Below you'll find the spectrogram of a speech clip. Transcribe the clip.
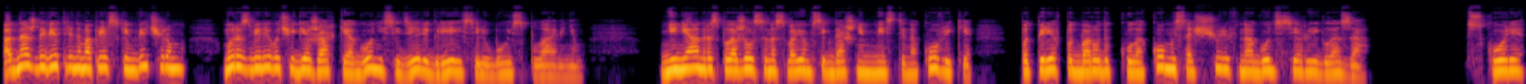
Однажды ветреным апрельским вечером мы развели в очаге жаркий огонь и сидели, греясь и любуясь пламенем. Нинян расположился на своем всегдашнем месте на коврике, подперев подбородок кулаком и сощурив на огонь серые глаза. Вскоре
